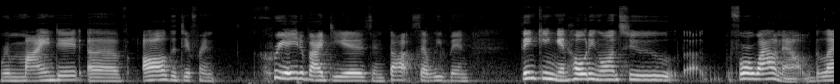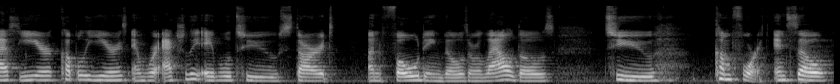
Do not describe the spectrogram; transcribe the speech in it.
reminded of all the different creative ideas and thoughts that we've been thinking and holding on to uh, for a while now, the last year, couple of years, and we're actually able to start unfolding those or allow those to come forth. And so,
